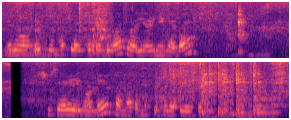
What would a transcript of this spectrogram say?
ఇదిగోండి ఉల్లి ముక్కలు అయితే కొద్దిగా ఫ్రై అయినాయి కదా చూసారా ఇదిగోండి టమాటా ముక్కలు కూడా వేసాను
